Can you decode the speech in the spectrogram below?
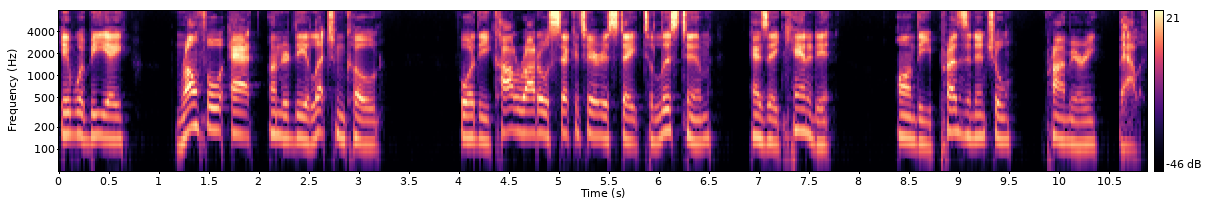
it would be a wrongful act under the election code for the Colorado Secretary of State to list him as a candidate on the presidential primary ballot.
